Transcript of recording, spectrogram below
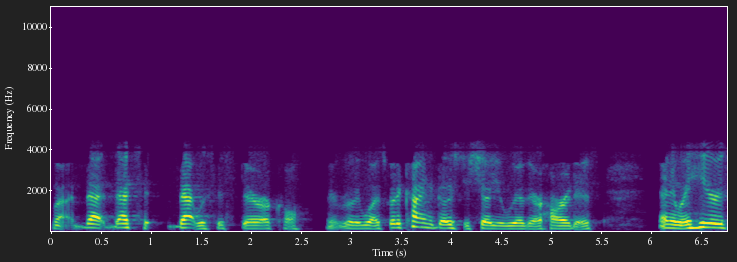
but that that's that was hysterical it really was but it kind of goes to show you where their heart is anyway here's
